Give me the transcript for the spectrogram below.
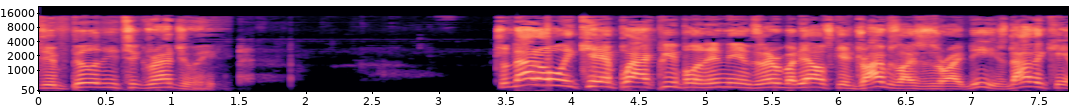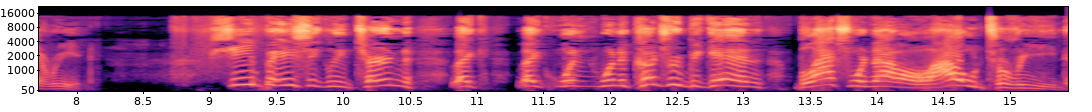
the ability to graduate. So not only can't black people and Indians and everybody else get driver's licenses or IDs, now they can't read. She basically turned like like when when the country began, blacks were not allowed to read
